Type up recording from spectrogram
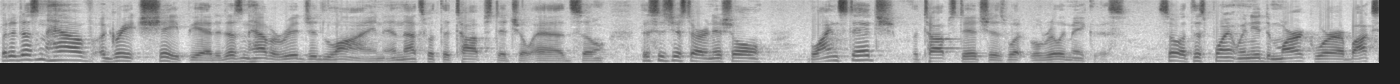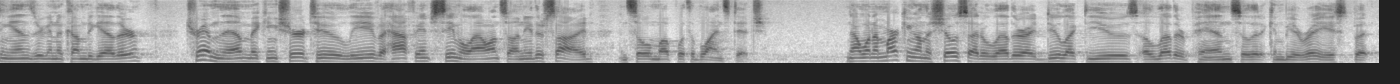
but it doesn't have a great shape yet. It doesn't have a rigid line, and that's what the top stitch will add. So this is just our initial blind stitch. The top stitch is what will really make this. So at this point we need to mark where our boxing ends are going to come together, trim them, making sure to leave a half inch seam allowance on either side, and sew them up with a blind stitch. Now when I'm marking on the show side of leather, I do like to use a leather pen so that it can be erased, but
